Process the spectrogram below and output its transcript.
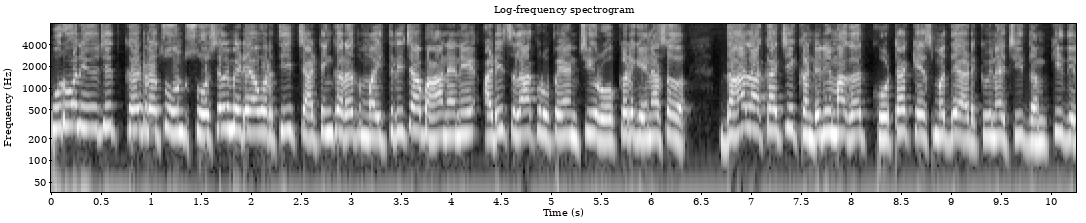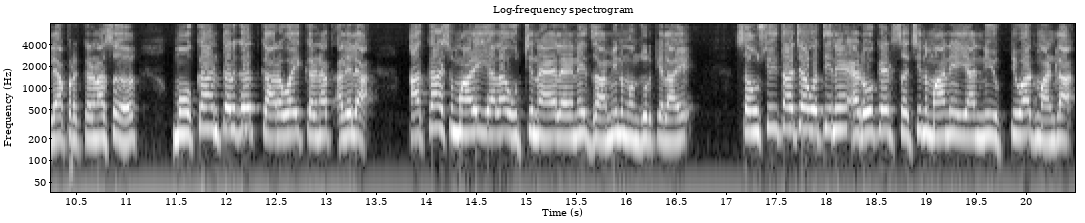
पूर्वनियोजित कट रचून सोशल मीडियावरती चॅटिंग करत मैत्रीच्या बहाण्याने अडीच लाख रुपयांची रोकड घेण्यासह दहा लाखाची खंडणी मागत खोट्या केसमध्ये अडकविण्याची धमकी दिल्या प्रकरणासह मोका अंतर्गत कारवाई करण्यात आलेल्या आकाश माळी याला उच्च न्यायालयाने जामीन मंजूर केला आहे. संशयिताच्या वतीने ॲडव्होकेट सचिन माने यांनी युक्तिवाद मांडला.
